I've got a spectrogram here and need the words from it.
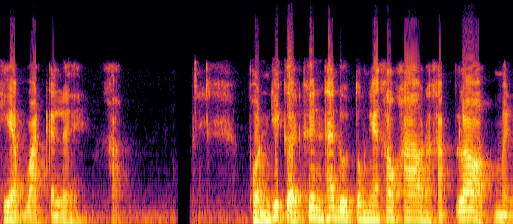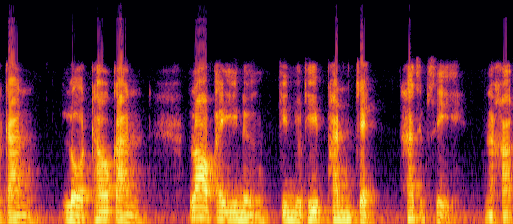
เทียบวัดกันเลยครับ ผลที่เกิดขึ้นถ้าดูตรงนี้คร่าวๆนะครับ รอบเหมือนกันโหลดเท่ากัน รอบ IE 1 กินอยู่ที่พันเจ็ดห้าสิบสี่นะครับ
